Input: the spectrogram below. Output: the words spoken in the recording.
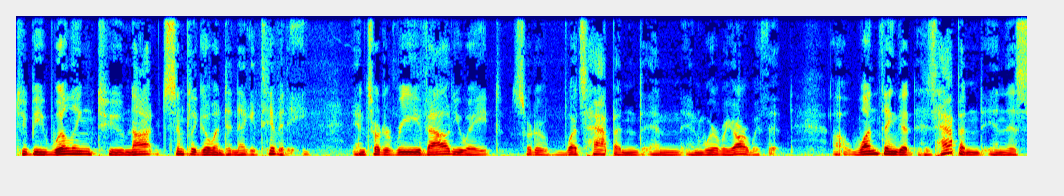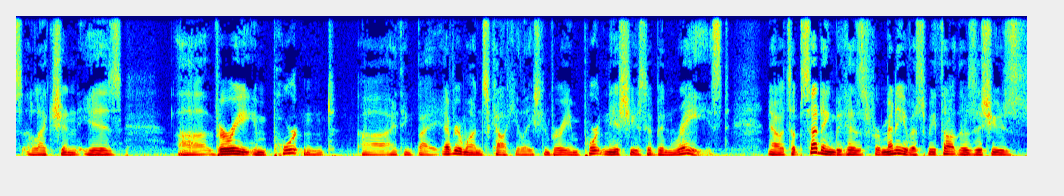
to be willing to not simply go into negativity and sort of reevaluate sort of what's happened and and where we are with it. Uh, one thing that has happened in this election is uh, very important. Uh, I think by everyone's calculation, very important issues have been raised. Now it's upsetting because for many of us, we thought those issues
